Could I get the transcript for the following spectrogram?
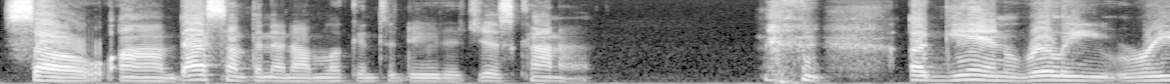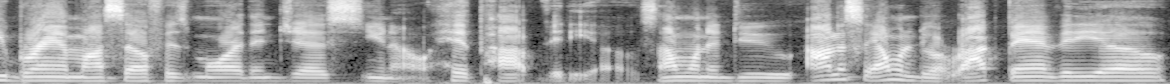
So um, that's something that I'm looking to do to just kind of again really rebrand myself as more than just you know hip hop videos. I want to do honestly, I want to do a rock band video.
